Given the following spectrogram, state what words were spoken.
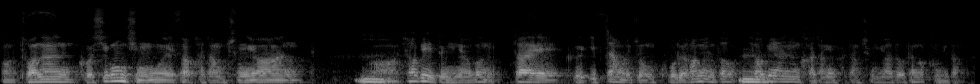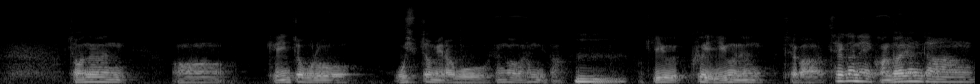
어, 저는 그 시공 직무에서 가장 중요한 음. 어, 협의 능력은 자의 그 입장을 좀 고려하면서 음. 협의하는 과정이 가장 중요하다고 생각합니다. 저는 어, 개인적으로 50점이라고 생각을 합니다. 음, 그, 그 이유는 제가 최근에 건설 현장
